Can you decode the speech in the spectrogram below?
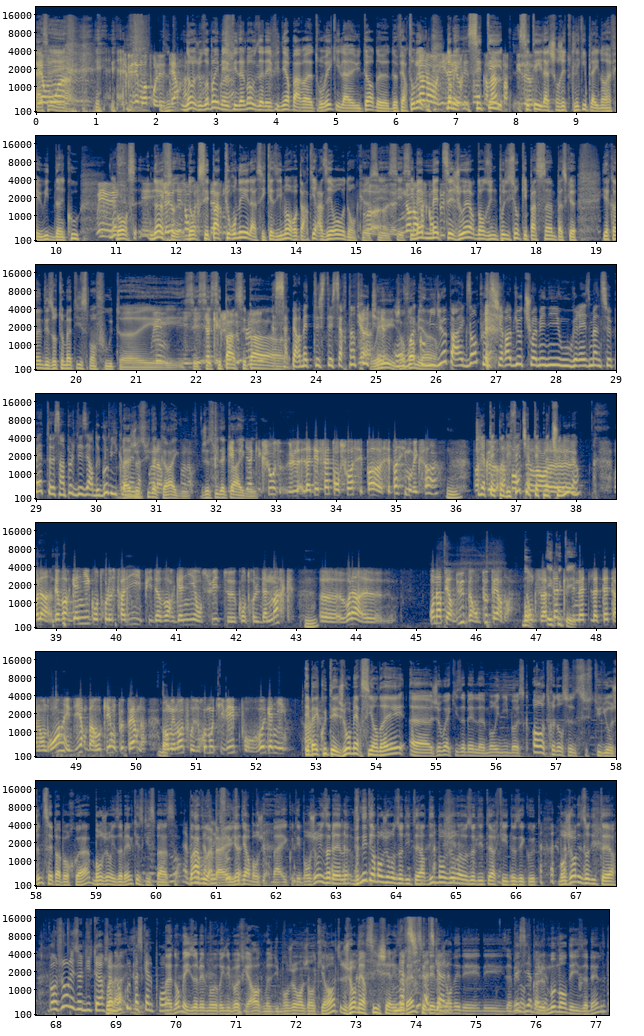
Néanmoins, excusez-moi pour le terme. hein. Non, je vous en prie, mais finalement, vous allez finir par euh, trouver qu'il a eu tort de, de faire tourner. Non, non, il a eu mais c'était, il a changé toute l'équipe. Là, il en a fait 8 d'un coup. Oui. Bon, c'est- Et il neuf, a eu raison, donc parce c'est pas tourné là, c'est quasiment repartir à zéro. Donc euh, c'est- euh, même mettre plus- ses joueurs dans une position qui est pas simple parce que il y a quand même des automatismes en foot euh, et Oui, c'est- pas c'est pas. Ça permet de tester certains trucs. Oui, On voit qu'au milieu, par exemple, si Rabiot, Chouameni ou Griezmann se pètent, c'est un peu le désert de Gobi quand Bah, même. je suis Voilà, d'accord avec vous. voilà. Je suis d'accord avec il y a vous. quelque chose, la, défaite en soi, c'est pas, c'est pas si mauvais que ça. Hein. Parce Il n'y a peut-être pas fêtes, il y a peut-être match euh, nul. hein. Voilà, d'avoir gagné contre l'Australie et puis d'avoir gagné ensuite euh, contre le Danemark, Mhm. euh, voilà, euh, on a perdu, ben on peut perdre. Bon, Donc ça va peut-être mettre la tête à l'endroit et dire, ben ok, on peut perdre. Bon. Bon, maintenant il faut se remotiver pour regagner. Eh Hein, ben écoutez, je vous remercie André. Euh, je vois qu'Isabelle Morini-Bosque entre dans ce studio, je ne sais pas pourquoi. Bonjour Isabelle, qu'est-ce qui se passe Ah ben, Bah, vous bah, vient dire bonjour. Bah écoutez, bonjour Isabelle. Venez dire bonjour aux auditeurs. Dites bonjour aux auditeurs qui nous écoutent. Bonjour les auditeurs. Bonjour les auditeurs, j'aime Voilà. beaucoup le Pascal Pro. Bah non, mais Isabelle Morini-Bosque qui rentre, m'a dit bonjour aux gens qui rentrent. Je vous remercie chère Isabelle. Merci, C'était la journée des, des Isabelles, Des en tout cas le moment des Isabelles.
